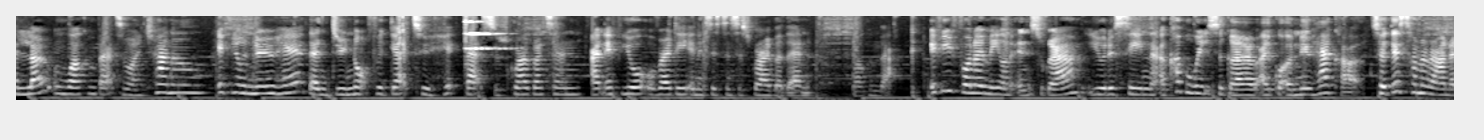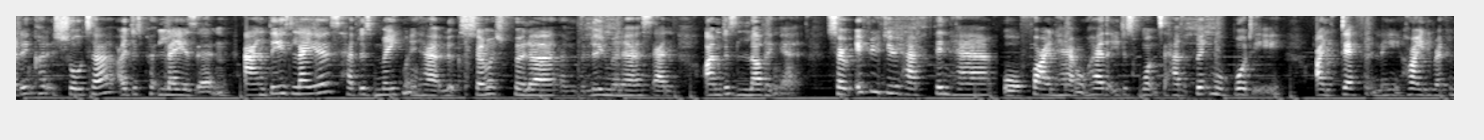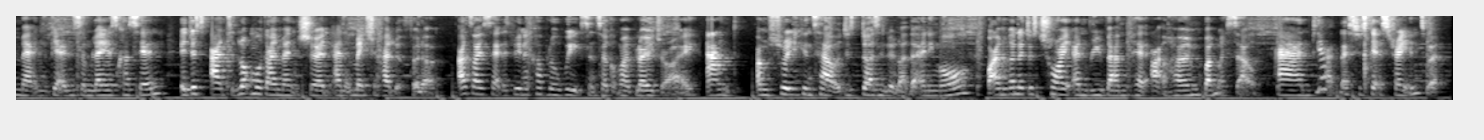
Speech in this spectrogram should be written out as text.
Hello and welcome back to my channel. If you're new here, then do not forget to hit that subscribe button. And if you're already an existing subscriber, then welcome back. If you follow me on Instagram, you would have seen that a couple weeks ago, I got a new haircut. So this time around, I didn't cut it shorter, I just put layers in. And these layers have just made my hair look so much fuller and voluminous and I'm just loving it. So if you do have thin hair or fine hair or hair that you just want to have a bit more body, I definitely highly recommend getting some layers cut in. It just adds a lot more dimension and it makes your hair look fuller. As I said, it's been a couple of weeks since I got my blow dry and I'm sure you can tell it just doesn't look like that anymore. But I'm gonna just try and revamp it at home by myself. And yeah, let's just get straight into it.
